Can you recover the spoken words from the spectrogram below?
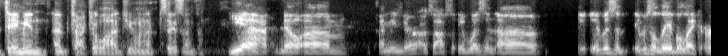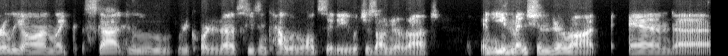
Demian, I've talked a lot. Do you want to say something? Yeah, no, um, I mean, Neurot was also, it wasn't, uh, it, it was a, it was a label like early on, like Scott, who recorded us, he's in Kowloon Walled City, which is on Neurot, and he had Yeah. mentioned Neurot and, uh,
